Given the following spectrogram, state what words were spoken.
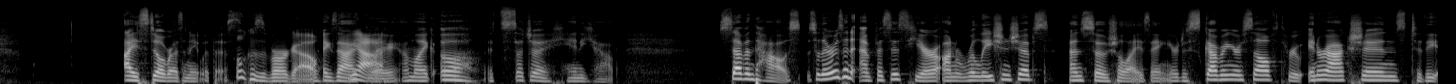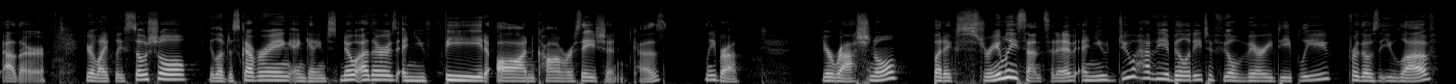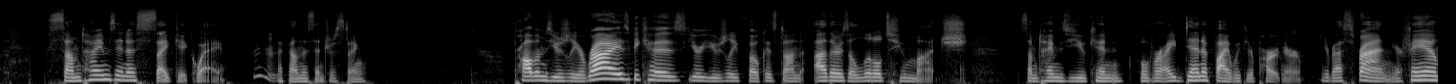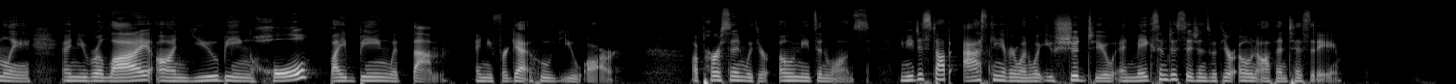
I still resonate with this. Well, because Virgo. Exactly. Yeah. I'm like, oh, it's such a handicap. Seventh house. So there is an emphasis here on relationships and socializing. You're discovering yourself through interactions to the other. You're likely social, you love discovering and getting to know others, and you feed on conversation because Libra. You're rational, but extremely sensitive, and you do have the ability to feel very deeply for those that you love, sometimes in a psychic way. Hmm. I found this interesting. Problems usually arise because you're usually focused on others a little too much. Sometimes you can over identify with your partner, your best friend, your family, and you rely on you being whole by being with them, and you forget who you are a person with your own needs and wants. You need to stop asking everyone what you should do and make some decisions with your own authenticity.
